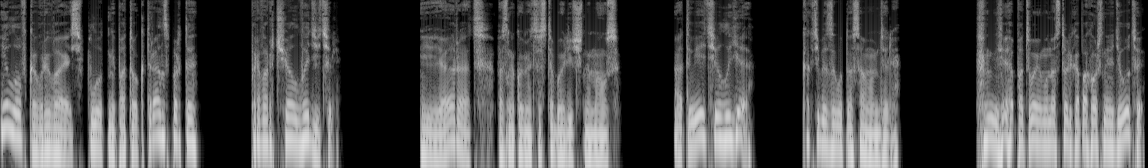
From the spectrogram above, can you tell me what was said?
и ловко врываясь в плотный поток транспорта, проворчал водитель. «Я рад познакомиться с тобой лично, Маус», — ответил я. «Как тебя зовут на самом деле?» «Я, по-твоему, настолько похож на идиоты?»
